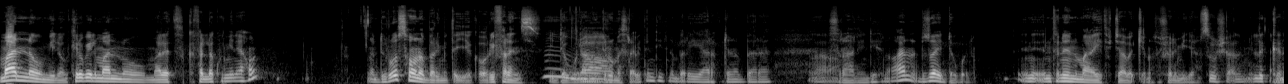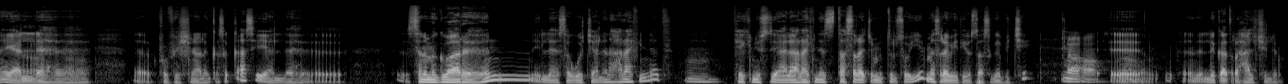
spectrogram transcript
ማን ነው የሚለውን ኪሮቤል ማን ነው ማለት ከፈለኩኝ አሁን ድሮ ሰው ነበር የሚጠየቀው reference ይደውላል ድሮ መስሪያ ቤት እንዴት ነበር ያረፍደ ነበረ? ስራ ላይ እንዴት ነው? ብዙ አይደወልም። እንትንን ማየት ብቻ በቂ ነው social media። እና ያለህ professional እንቅስቃሴ ያለህ ስነ ምግባርህን ለሰዎች ያለን ሀላፊነት fake news ያለ ሀላፊነት ስታሰራጭ የምትል ሰውዬ መስሪያ ቤቴ ውስጥ አስገብቼ ልቀጥረህ አልችልም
